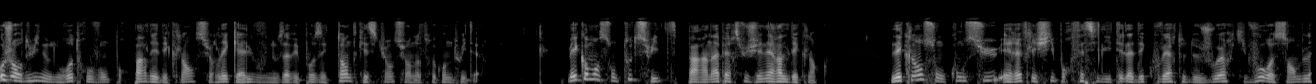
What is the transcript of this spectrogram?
Aujourd'hui, nous nous retrouvons pour parler des clans sur lesquels vous nous avez posé tant de questions sur notre compte Twitter. Mais commençons tout de suite par un aperçu général des clans. Les clans sont conçus et réfléchis pour faciliter la découverte de joueurs qui vous ressemblent,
